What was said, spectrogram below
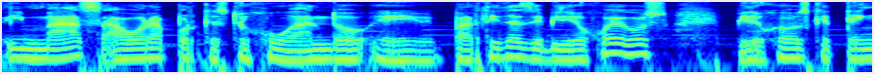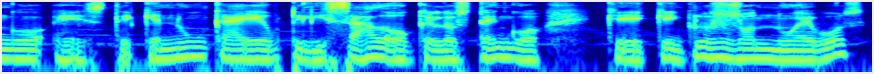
y más ahora porque estoy jugando eh, partidas de videojuegos, videojuegos que tengo este que nunca he utilizado o que los tengo que, incluso son nuevos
